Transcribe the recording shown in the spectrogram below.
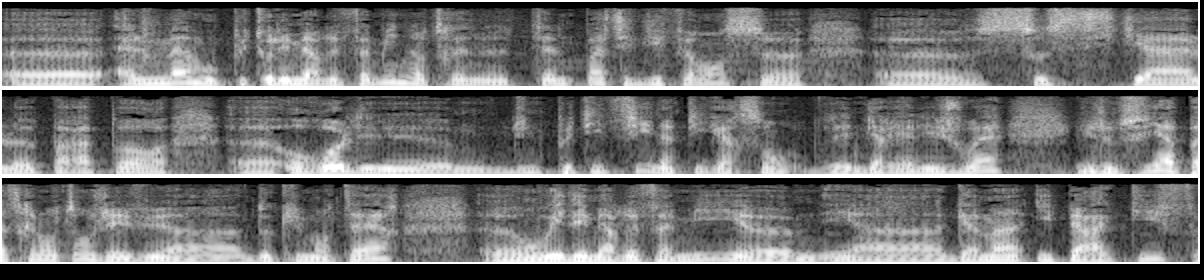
euh, elles-mêmes, ou plutôt les mères de famille, n'entraînent pas ces différences euh, par rapport euh, au rôle euh, d'une petite fille, d'un petit garçon Vous allez me dire, il y a les jouets. Et je me souviens, il y a pas très longtemps, j'avais vu un documentaire. Euh, on voyait des mères de famille euh, et un gamin hyperactif,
